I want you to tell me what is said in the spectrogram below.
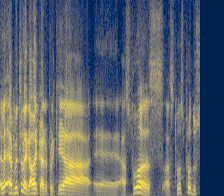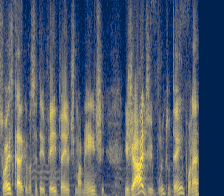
É muito legal, Ricardo, porque a, é, as, tuas, as tuas produções, cara, que você tem feito aí ultimamente, já de muito tempo, né?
